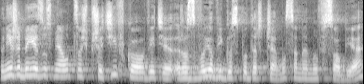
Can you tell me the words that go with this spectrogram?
No nie, żeby Jezus miał coś przeciwko, wiecie, rozwojowi gospodarczemu samemu w sobie,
